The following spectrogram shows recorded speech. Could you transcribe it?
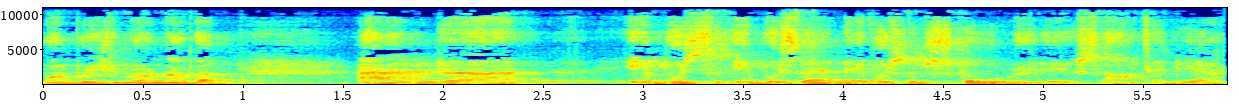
one reason or another. And uh, it was it was then, it was at school really, it started, yeah.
